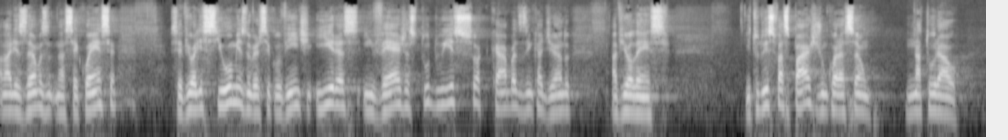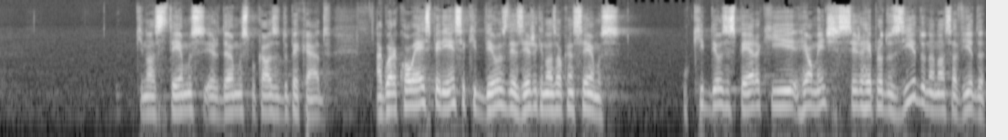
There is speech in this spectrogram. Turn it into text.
analisamos na sequência. Você viu ali ciúmes no versículo 20, iras, invejas, tudo isso acaba desencadeando a violência. E tudo isso faz parte de um coração natural que nós temos, herdamos por causa do pecado. Agora, qual é a experiência que Deus deseja que nós alcancemos? O que Deus espera que realmente seja reproduzido na nossa vida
